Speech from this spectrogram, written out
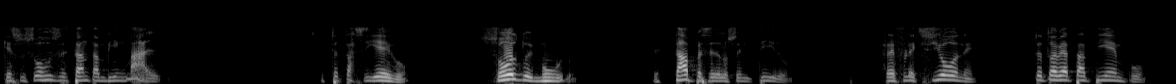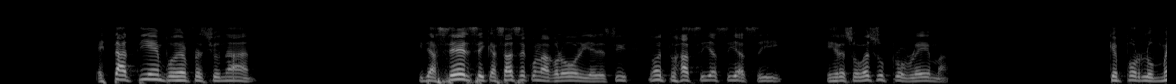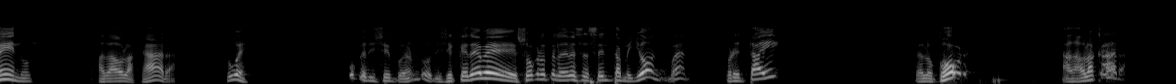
Que sus ojos están también mal. Usted está ciego, sordo y mudo. Destápese de los sentidos. Reflexione. Usted todavía está a tiempo. Está a tiempo de reflexionar. Y de hacerse y casarse con la gloria. Y decir, no, esto es así, así, así. Y resolver sus problemas. Que por lo menos ha dado la cara. ¿Tú ves? Porque dice, bueno, dice que debe, Sócrates le debe 60 millones. Bueno, pero está ahí que lo cobre. Ha dado la cara.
